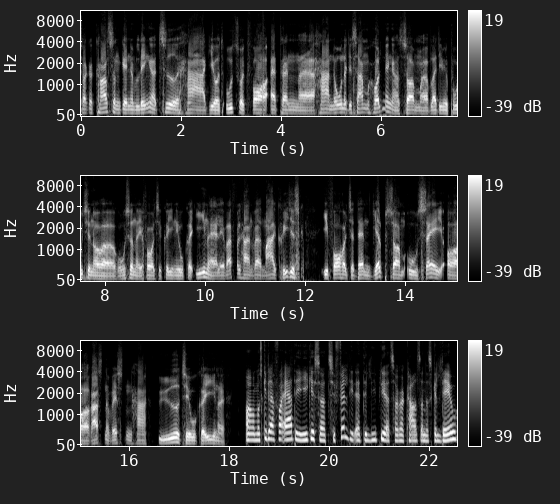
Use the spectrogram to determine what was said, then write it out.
Tucker Carlson gennem længere tid har givet udtryk for, at han øh, har nogle af de samme holdninger som øh, Vladimir Putin og øh, russerne i forhold til krigen i Ukraine, eller i hvert fald har han været meget kritisk i forhold til den hjælp, som USA og resten af Vesten har ydet til Ukraine. Og måske derfor er det ikke så tilfældigt, at det lige bliver Tucker Carlson, der skal lave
